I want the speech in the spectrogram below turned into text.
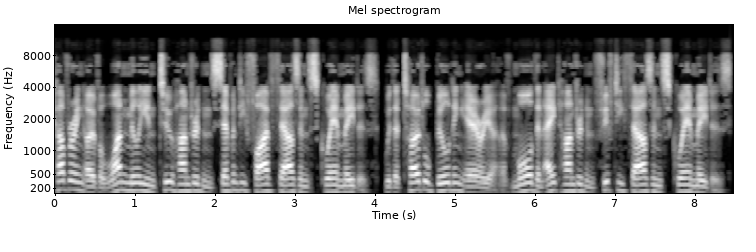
covering over 1,275,000 square meters, with a total building area of more than 850,000 square meters,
